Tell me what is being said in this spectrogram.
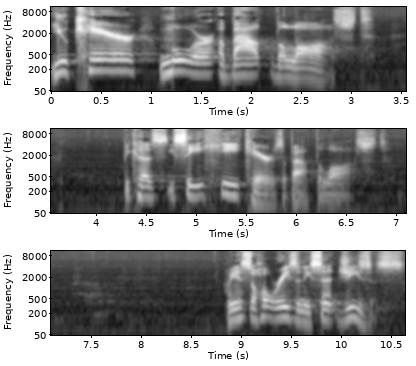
you care more about the lost. Because, you see, He cares about the lost. I mean, it's the whole reason He sent Jesus.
